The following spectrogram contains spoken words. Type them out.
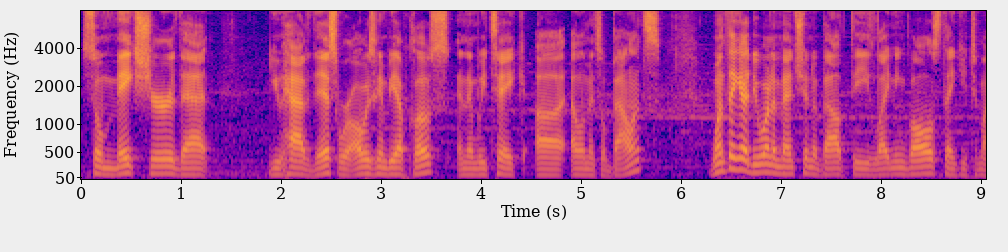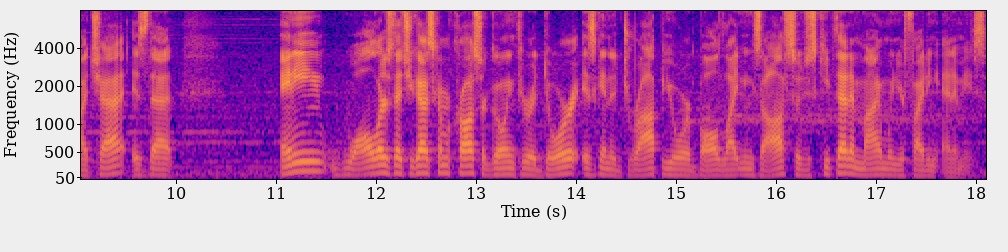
So make sure that you have this. We're always going to be up close. And then we take uh, Elemental Balance. One thing I do want to mention about the lightning balls, thank you to my chat, is that any wallers that you guys come across or going through a door is going to drop your ball lightnings off. So just keep that in mind when you're fighting enemies.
